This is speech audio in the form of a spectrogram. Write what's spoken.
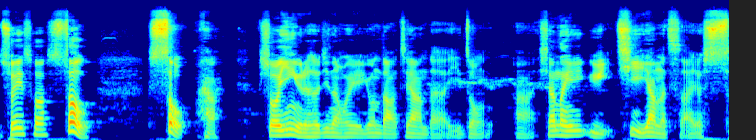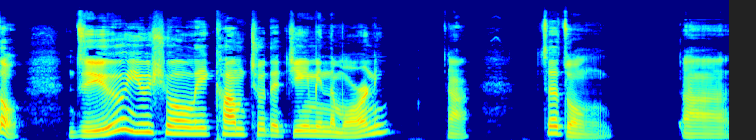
所以说 so so 哈，说英语的时候经常会用到这样的一种啊，相当于语气一样的词啊，叫 so。Do you usually come to the gym in the morning？啊，这种啊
